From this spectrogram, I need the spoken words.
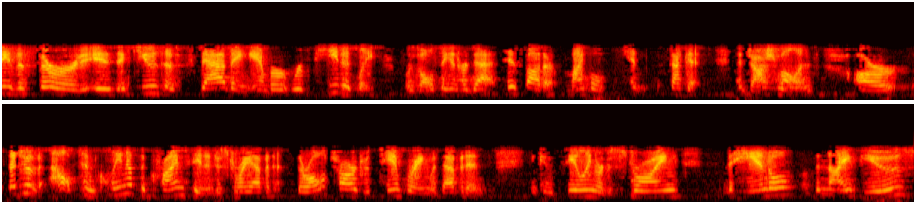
The third is accused of stabbing Amber repeatedly, resulting in her death. His father, Michael Kim II, and Josh Mullins are said to have helped him clean up the crime scene and destroy evidence. They're all charged with tampering with evidence and concealing or destroying the handle of the knife used,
